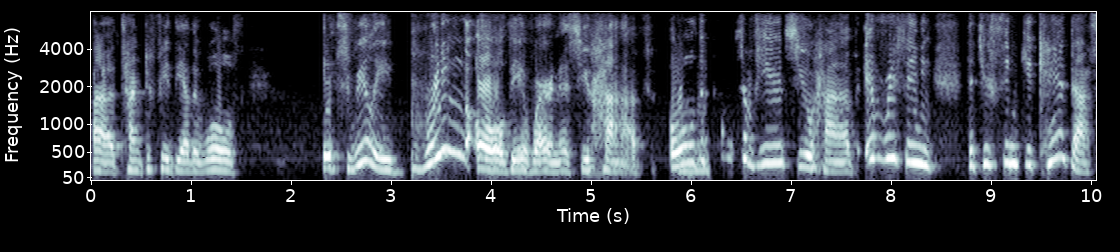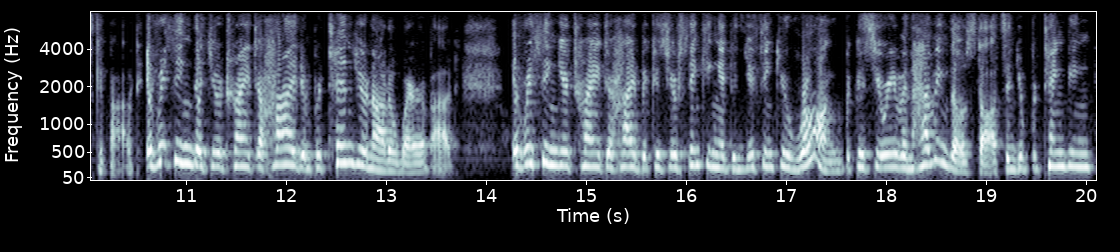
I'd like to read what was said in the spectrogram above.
uh, Time to Feed the Other Wolf it's really bring all the awareness you have, all mm-hmm. the points of views you have, everything that you think you can't ask about, everything that you're trying to hide and pretend you're not aware about, everything you're trying to hide because you're thinking it and you think you're wrong because you're even having those thoughts and you're pretending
